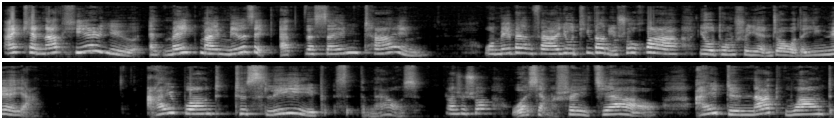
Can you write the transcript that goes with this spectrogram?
I cannot hear you and make my music at the same time. 我没办法又听到你说话，又同时演奏我的音乐呀。I want to sleep," said the mouse. 老师说：“我想睡觉。” I do not want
